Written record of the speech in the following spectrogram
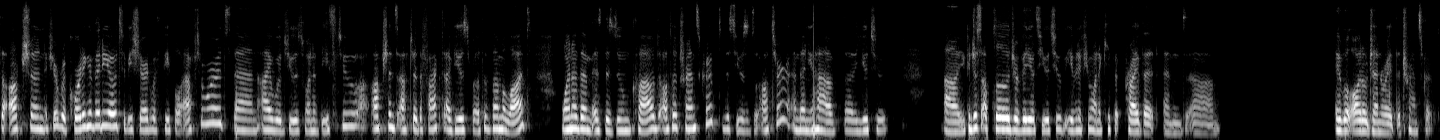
the option, if you're recording a video to be shared with people afterwards, then I would use one of these two options after the fact. I've used both of them a lot. One of them is the Zoom Cloud auto transcript. This uses Otter, and then you have the YouTube. Uh, you can just upload your video to YouTube, even if you want to keep it private, and um, it will auto generate the transcript.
